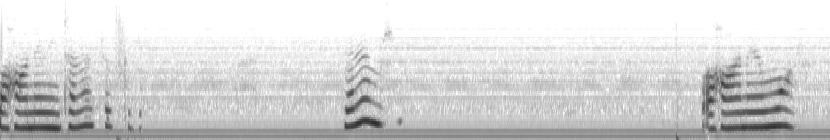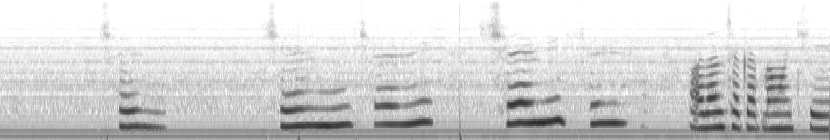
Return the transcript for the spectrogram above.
bahane internet çok kötü. Görüyor musun? Bahanem var. Çerni. Çerni, çerni, çerni, çerni. Adam sakatlamak şey.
